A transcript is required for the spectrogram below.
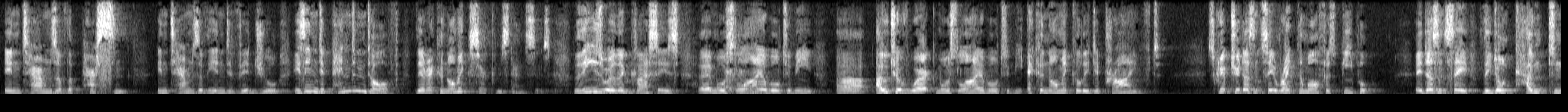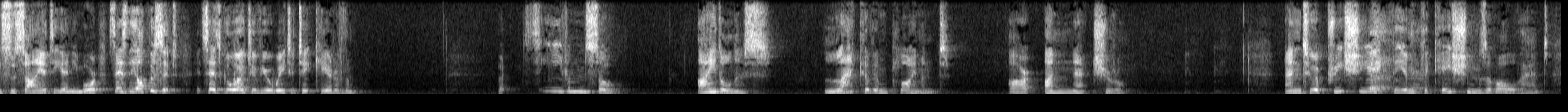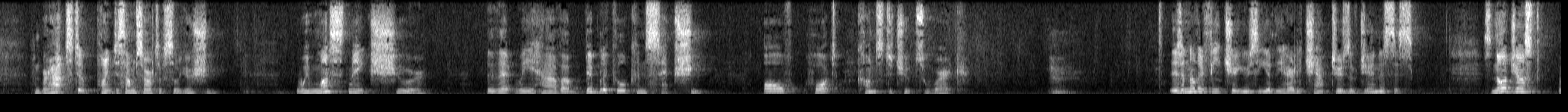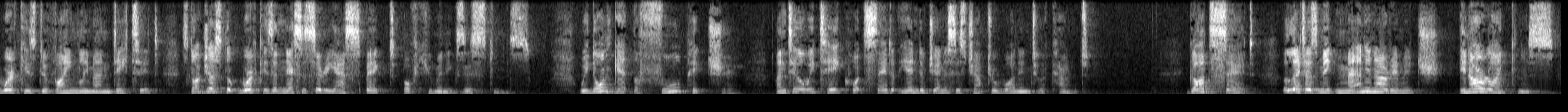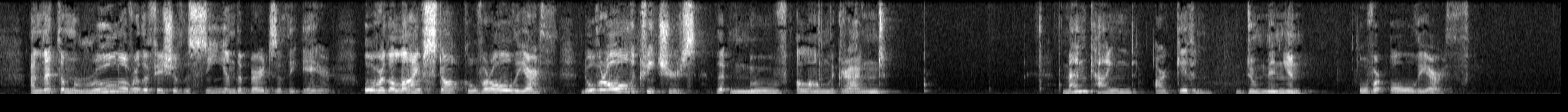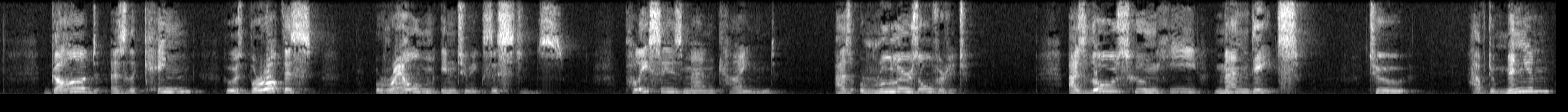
in terms of the person, in terms of the individual, is independent of their economic circumstances. These were the classes uh, most liable to be uh, out of work, most liable to be economically deprived. Scripture doesn't say write them off as people. It doesn't say they don't count in society anymore. It says the opposite. It says go out of your way to take care of them. But even so, idleness, lack of employment are unnatural. And to appreciate the implications of all that, and perhaps to point to some sort of solution, we must make sure that we have a biblical conception of what constitutes work. There's another feature you see of the early chapters of Genesis. It's not just work is divinely mandated, it's not just that work is a necessary aspect of human existence. We don't get the full picture until we take what's said at the end of Genesis chapter 1 into account. God said, Let us make man in our image, in our likeness, and let them rule over the fish of the sea and the birds of the air, over the livestock, over all the earth, and over all the creatures that move along the ground. Mankind are given dominion over all the earth. God, as the king who has brought this realm into existence, places mankind as rulers over it, as those whom he mandates to have dominion,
